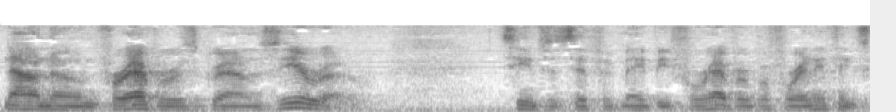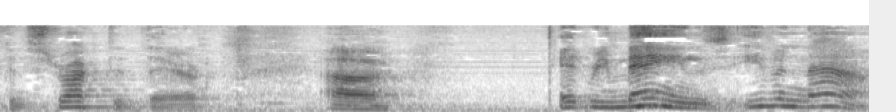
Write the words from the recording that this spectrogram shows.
now known forever as Ground Zero. It seems as if it may be forever before anything's constructed there. Uh, it remains, even now,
